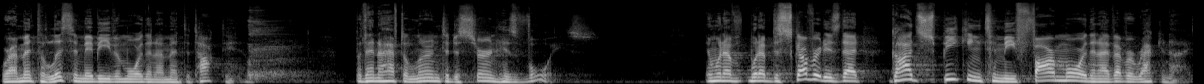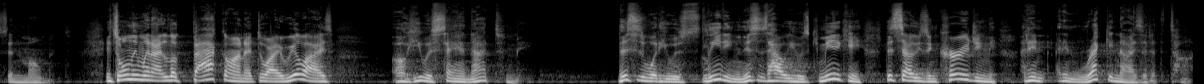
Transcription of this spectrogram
where I meant to listen maybe even more than I meant to talk to him. But then I have to learn to discern his voice. And what I've, what I've discovered is that God's speaking to me far more than I've ever recognized in the moment. It's only when I look back on it do I realize, oh, he was saying that to me. This is what he was leading. This is how he was communicating. This is how he was encouraging me. I didn't, I didn't recognize it at the time.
